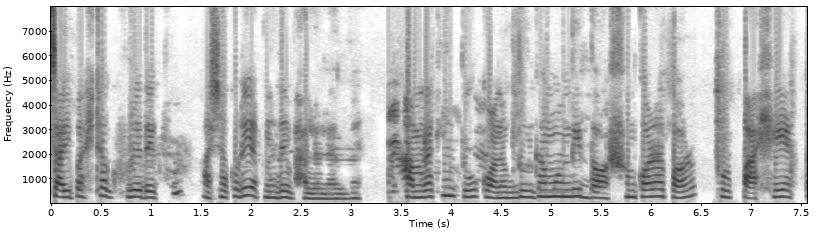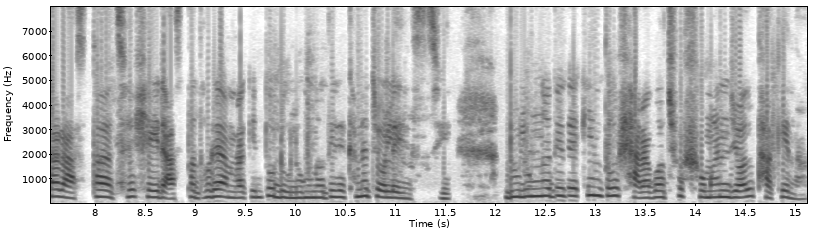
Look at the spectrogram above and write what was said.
চারিপাশটা ঘুরে দেখুন। আশা করি আপনাদের ভালো লাগবে। আমরা কিন্তু কনক দুর্গা মন্দির দর্শন করার পর ওর পাশে একটা রাস্তা আছে। সেই রাস্তা ধরে আমরা কিন্তু ডুলুং নদীর এখানে চলে এসেছি। ডুলুং নদীতে কিন্তু সারা বছর সমান জল থাকে না।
